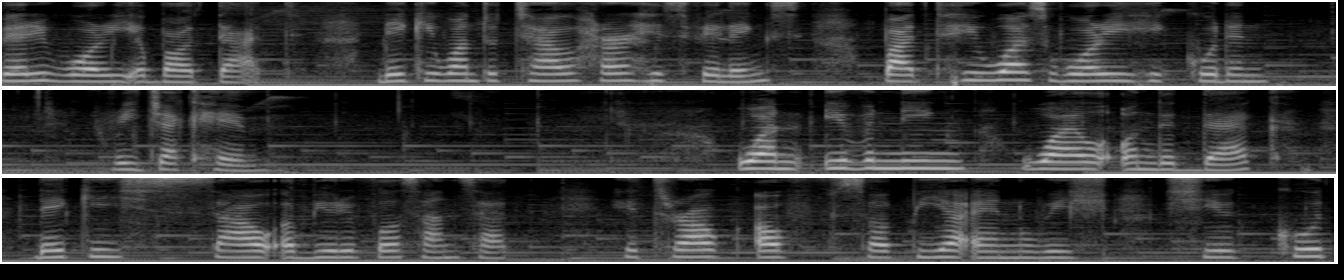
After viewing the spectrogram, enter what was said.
very worried about that. Daiki wanted to tell her his feelings, but he was worried he couldn't reject him. One evening, while on the deck, Daiki saw a beautiful sunset. He thought of Sophia and wished she could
